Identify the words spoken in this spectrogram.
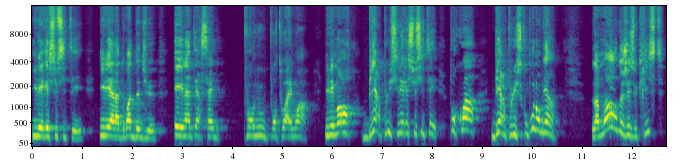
il est ressuscité, il est à la droite de Dieu et il intercède pour nous, pour toi et moi. Il est mort bien plus, il est ressuscité. Pourquoi bien plus? Comprenons bien. La mort de Jésus-Christ,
